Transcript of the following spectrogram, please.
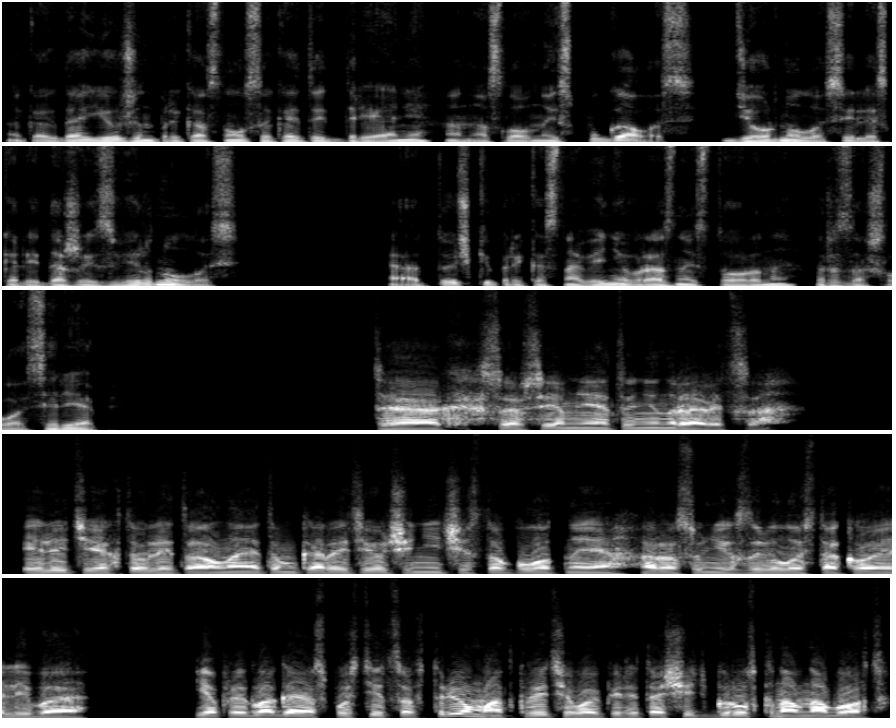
А когда Юджин прикоснулся к этой дряни, она словно испугалась, дернулась или скорее даже извернулась от точки прикосновения в разные стороны разошлась рябь. «Так, совсем мне это не нравится. Или те, кто летал на этом корыте, очень нечистоплотные, раз у них завелось такое, либо... Я предлагаю спуститься в трюм, открыть его и перетащить груз к нам на борт».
